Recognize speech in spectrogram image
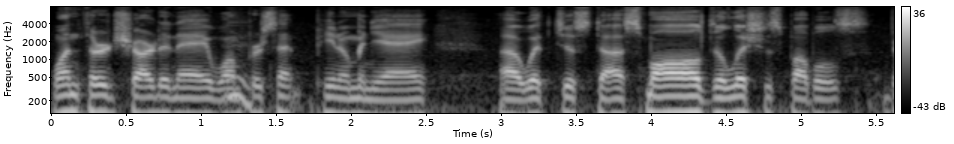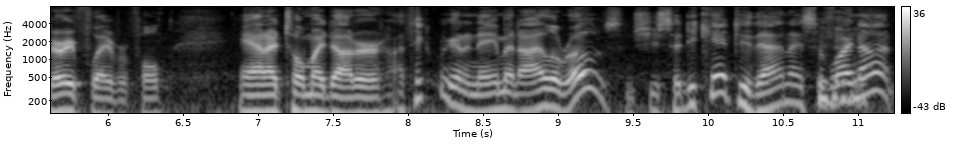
one third Chardonnay, one Pinot Meunier, uh, with just uh, small, delicious bubbles, very flavorful. And I told my daughter, I think we're going to name it Isla Rose, and she said, "You can't do that." And I said, "Why not?"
